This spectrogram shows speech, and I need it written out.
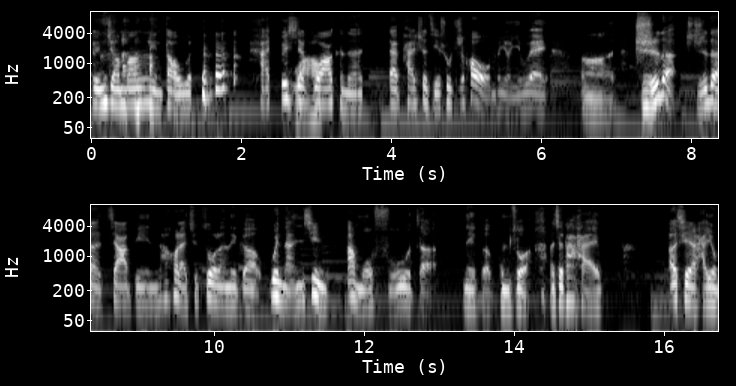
对你只要 money 到位，还有一些瓜可能在拍摄结束之后，我们有一位呃直的直的嘉宾，他后来去做了那个为男性按摩服务的那个工作，而且他还，而且还有，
